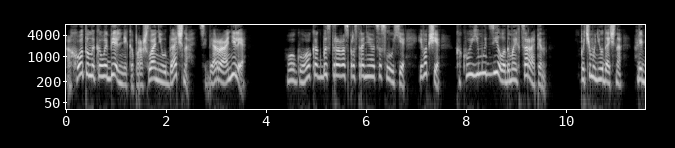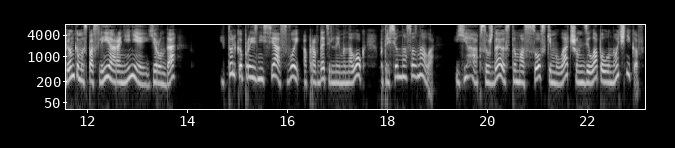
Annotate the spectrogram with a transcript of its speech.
«Охота на колыбельника прошла неудачно, тебя ранили». Ого, как быстро распространяются слухи. И вообще, какое ему дело до моих царапин? Почему неудачно? Ребенка мы спасли, а ранение — ерунда — и только произнеся свой оправдательный монолог, потрясенно осознала. Я обсуждаю с Томасовским-младшим дела полуночников?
